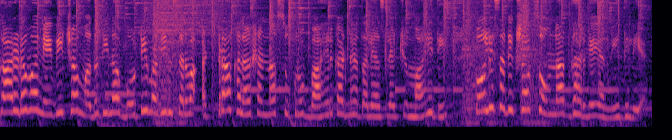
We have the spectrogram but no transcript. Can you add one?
गार्ड व नेव्हीच्या मदतीनं बोटीमधील सर्व अठरा खलाशांना सुखरूप बाहेर काढण्यात आले असल्याची माहिती पोलीस अधीक्षक सोमनाथ घारगे यांनी दिली आहे.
